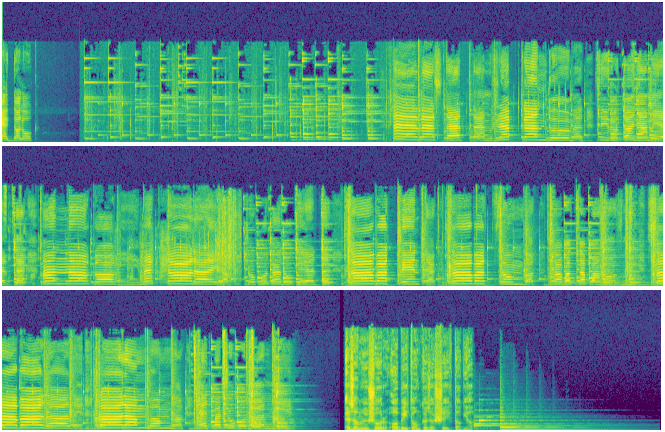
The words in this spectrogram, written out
Gyerekdalok Elvesztettem zsebkendőmet, szívott anyám érte, annak, aki megtalálja, csokot adok érte. Szabad péntek, szabad szombat, szabad szapanozni, galambomnak egy pár csokot adni. Ez a műsor a Béton közösség tagja.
